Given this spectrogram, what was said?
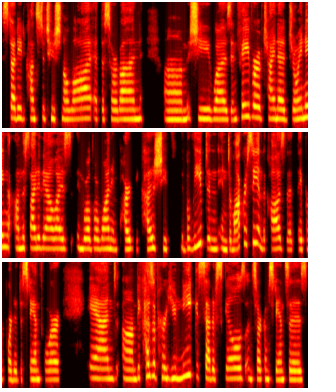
studied constitutional law at the Sorbonne. Um, she was in favor of China joining on the side of the Allies in World War One, in part because she believed in, in democracy and the cause that they purported to stand for, and um, because of her unique set of skills and circumstances.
